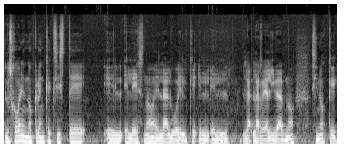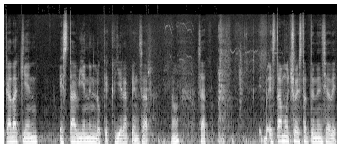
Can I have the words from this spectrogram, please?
los jóvenes no creen que existe el, el, es, ¿no? El algo, el, el, el la, la, realidad, ¿no? Sino que cada quien está bien en lo que quiera pensar, ¿no? O sea, está mucho esta tendencia de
